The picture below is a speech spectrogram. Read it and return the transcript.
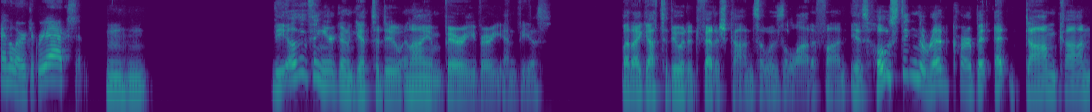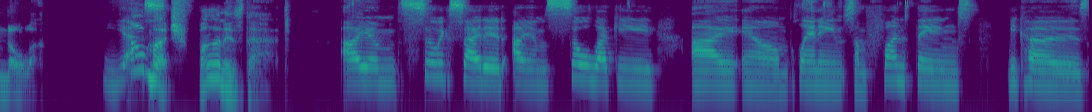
an allergic reaction mm-hmm. The other thing you're going to get to do and i am very very envious but i got to do it at fetishcon so it was a lot of fun is hosting the red carpet at domcon nola Yes. How much fun is that? I am so excited. I am so lucky. I am planning some fun things because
